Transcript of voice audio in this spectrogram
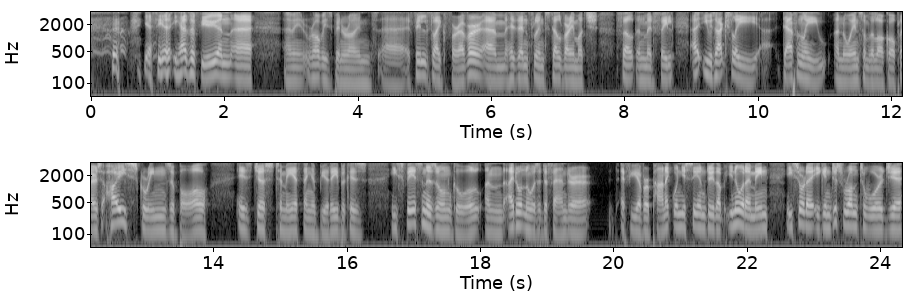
yes, he he has a few, and uh, I mean Robbie's been around. Uh, it feels like forever. Um, his influence still very much felt in midfield. Uh, he was actually uh, definitely annoying some of the Loughgall players. How he screens a ball is just to me a thing of beauty because he's facing his own goal, and I don't know as a defender if you ever panic when you see him do that. But you know what I mean? He sort of he can just run towards you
